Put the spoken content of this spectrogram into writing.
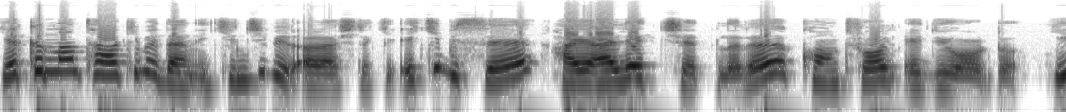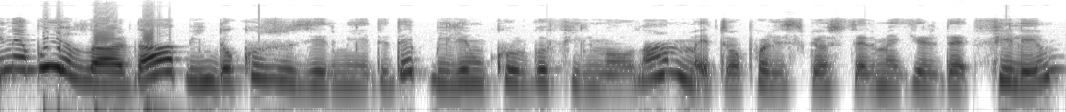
Yakın Yakından takip eden ikinci bir araçtaki ekip ise hayalet chatları kontrol ediyordu. Yine bu yıllarda 1927'de bilim kurgu filmi olan Metropolis gösterime girdi. Film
